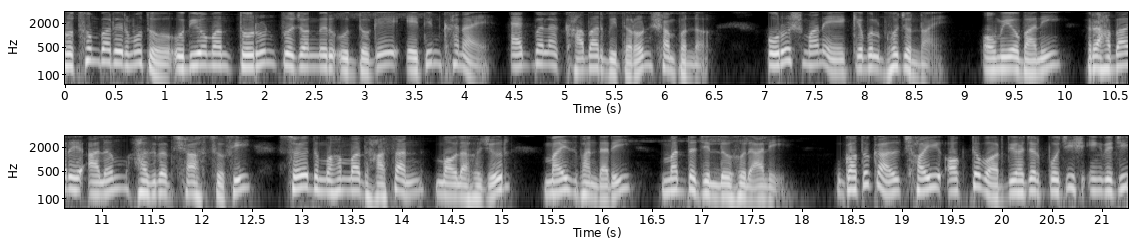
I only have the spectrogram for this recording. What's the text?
প্রথমবারের মতো উদীয়মান তরুণ প্রজন্মের উদ্যোগে এতিমখানায় একবেলা খাবার বিতরণ সম্পন্ন। ওরস মানে কেবল ভোজন নয়। অমীয় বাণী, রাহবারে আলম হজরত শাহ সুফি, সৈয়দ মোহাম্মদ হাসান মাওলা হুজুর, মাইজ ভান্ডারী, মাদ্দাজিল্লুহুল আলী। গতকাল ছয়ই অক্টোবর দুই হাজার পঁচিশ ইংরেজি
